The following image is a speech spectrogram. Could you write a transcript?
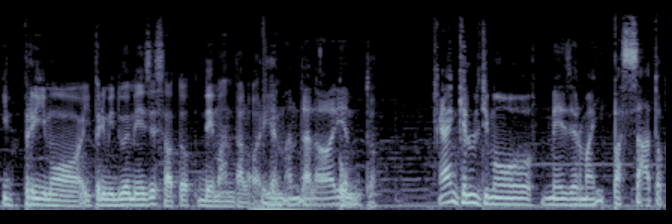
il primo, i primi due mesi è stato The Mandalorian. The Mandalorian. Punto. anche l'ultimo mese ormai passato.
